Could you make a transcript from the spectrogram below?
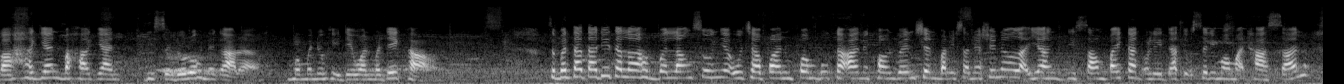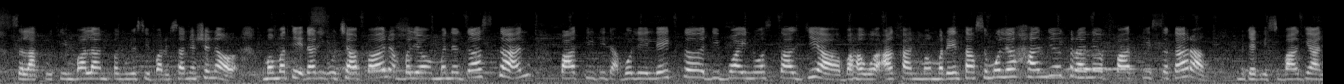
bahagian-bahagian di seluruh negara memenuhi Dewan Merdeka. Sebentar tadi telah berlangsungnya ucapan pembukaan Konvensyen Barisan Nasional yang disampaikan oleh Datuk Seri Muhammad Hassan selaku Timbalan Pengurusi Barisan Nasional. Memetik dari ucapan, beliau menegaskan parti tidak boleh leka dibuai nostalgia bahawa akan memerintah semula hanya kerana parti sekarang menjadi sebahagian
